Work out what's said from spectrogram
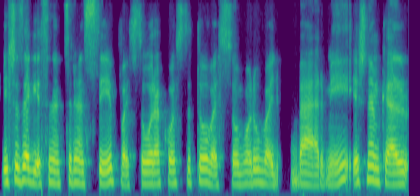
és az egészen egyszerűen szép, vagy szórakoztató, vagy szomorú, vagy bármi, és nem kell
